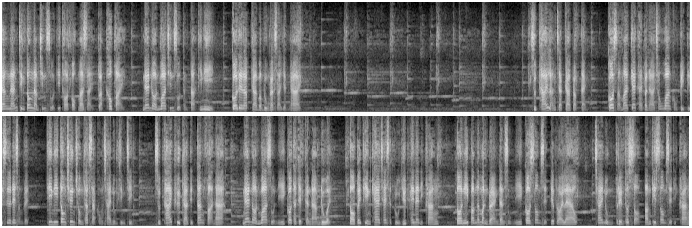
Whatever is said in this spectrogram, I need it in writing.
ดังนั้นจึงต้องนำชิ้นส่วนที่ถอดออกมาใส่กลับเข้าไป แน่นอนว่าชิ้นส่วนต่างๆที่นี่ ก็ได้รับการบำรุงรักษาอย่างง่าย สุดท้ายหลังจากการปรับแต่ง ก็สามารถแก้ไขปัญหาช่องว่างของปีกผีเสื้อได้สำเร็จ ที่นี่ต้องชื่นชมทักษะของชายหนุ่มจริง ๆ สุดท้ายคือการติดตั้งฝาหน้า แน่นอนว่าส่วนนี้ก็ถัดเด็ดกันน้ำด้วย ต่อไปเพียงแค่ใช้สกรูยึดให้แน่นอีกครั้ง ตอนนี้ปั๊มน้ำมันแรงดันสูงนี้ก็ซ่อมเสร็จเรียบร้อยแล้ว ชายหนุ่มเตรียมทดสอบปั๊มที่ซ่อมเสร็จอีกครั้ง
